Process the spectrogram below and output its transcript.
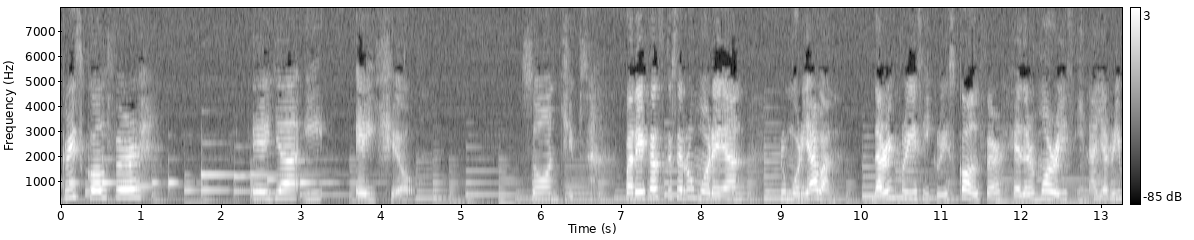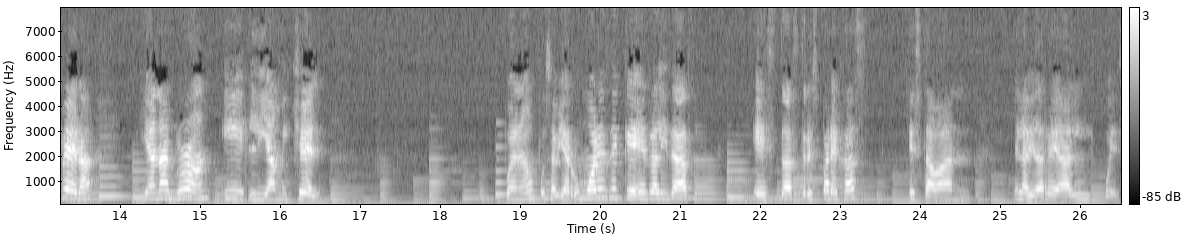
Chris Colfer, ella y Rachel son chips. Parejas que se rumorean, rumoreaban. Darren Chris y Chris Colfer, Heather Morris y Naya Rivera, Diana Grun y Liam Michelle. Bueno, pues había rumores de que en realidad estas tres parejas estaban en la vida real pues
